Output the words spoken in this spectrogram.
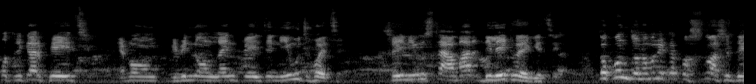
পত্রিকার পেজ এবং বিভিন্ন অনলাইন পেজে নিউজ হয়েছে। সেই নিউজটা আবার ডিলেট হয়ে গেছে। তখন জনমনে একটা প্রশ্ন আসে যে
